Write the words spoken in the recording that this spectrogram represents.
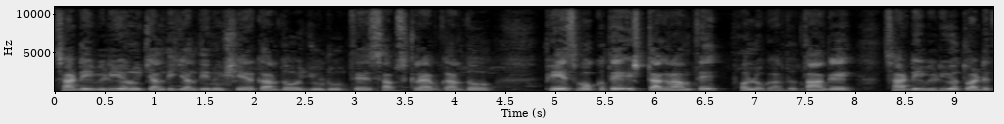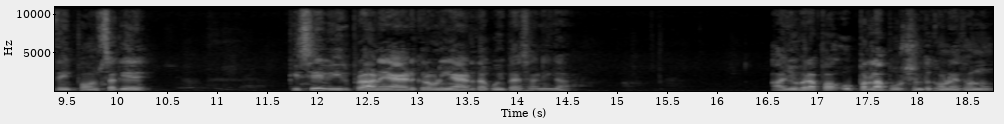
ਸਾਡੀ ਵੀਡੀਓ ਨੂੰ ਜਲਦੀ ਜਲਦੀ ਨੂੰ ਸ਼ੇਅਰ ਕਰ ਦਿਓ, YouTube ਤੇ ਸਬਸਕ੍ਰਾਈਬ ਕਰ ਦਿਓ, Facebook ਤੇ, Instagram ਤੇ ਫੋਲੋ ਕਰ ਦਿਓ, ਤਾਂ ਕਿ ਸਾਡੀ ਵੀਡੀਓ ਤੁਹਾਡੇ ਤਾਈਂ ਪਹੁੰਚ ਸਕੇ। ਕਿਸੇ ਵੀਰ ਭਰਾ ਨੇ ਐਡ ਕਰਾਉਣੀ ਹੈ ਐਡ ਦਾ ਕੋਈ ਪੈਸਾ ਨਹੀਂਗਾ ਆਜੋ ਫਿਰ ਆਪਾਂ ਉੱਪਰਲਾ ਪੋਰਸ਼ਨ ਦਿਖਾਉਣੇ ਤੁਹਾਨੂੰ।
